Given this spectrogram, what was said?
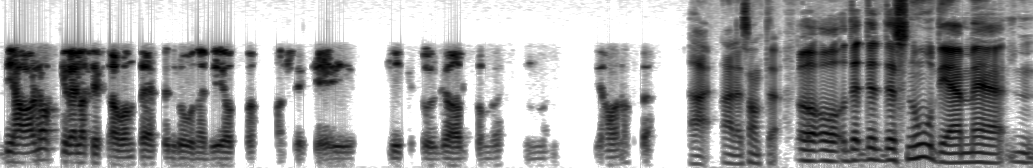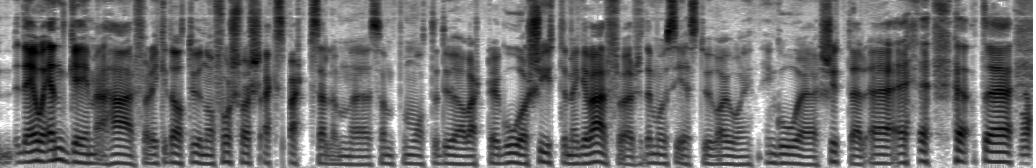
De har nok relativt avanserte droner, de også. Kanskje ikke i like stor grad som Vesten, men de har nok det. Nei, nei, det er sant, det. Og, og det, det, det, snodige med Det er jo endgamet her, for ikke da at du er noen forsvarsekspert, selv om eh, som på en måte du har vært god å skyte med gevær før. Det må jo sies, du var jo en, en god eh, skytter. at, ja.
